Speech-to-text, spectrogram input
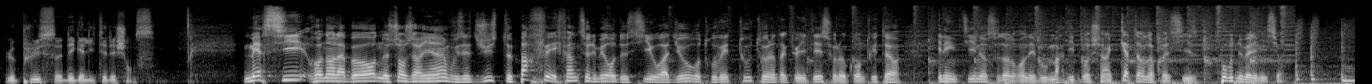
le plus d'égalité des chances. Merci Ronan Laborde, ne changez rien, vous êtes juste parfait. Fin de ce numéro de CEO Radio, retrouvez toute notre actualité sur nos comptes Twitter et LinkedIn. On se donne rendez-vous mardi prochain à 14h précise pour une nouvelle émission.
